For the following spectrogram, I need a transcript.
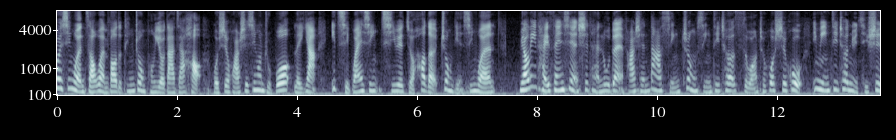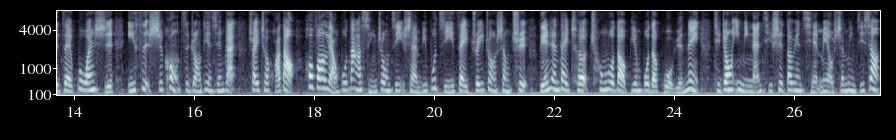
各位新闻早晚报的听众朋友，大家好，我是华视新闻主播雷亚，一起关心七月九号的重点新闻。苗栗台三线狮潭路段发生大型重型机车死亡车祸事故，一名机车女骑士在过弯时疑似失控自撞电线杆，摔车滑倒，后方两部大型重机闪避不及，再追撞上去，连人带车冲落到边坡的果园内。其中一名男骑士到院前没有生命迹象，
